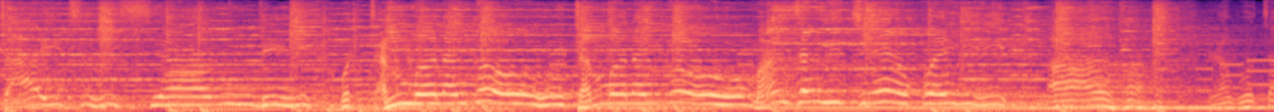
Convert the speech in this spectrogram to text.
再次想你？我怎么能够怎么能够埋上一切回忆啊？让我再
